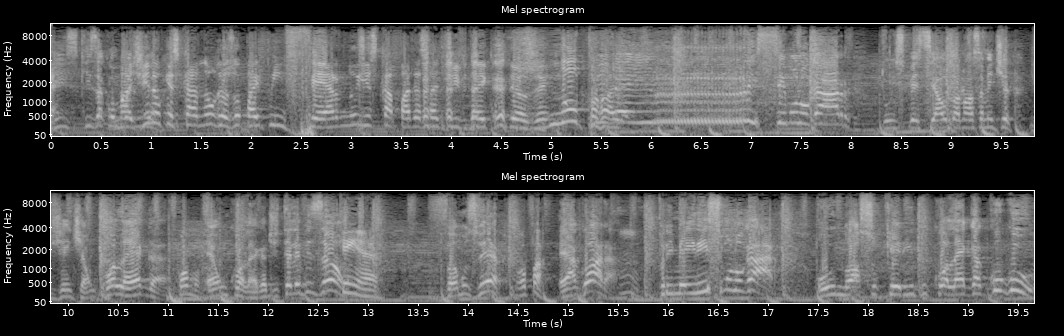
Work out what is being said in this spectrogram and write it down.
quis- quis a companhia. Imagina o que esse cara não rezou pra ir pro inferno e escapar dessa dívida aí com Deus, hein? No primeiríssimo lugar do especial da nossa mentira. Gente, é um colega. Como? É um colega de televisão. Quem é? Vamos ver. Opa. É agora. Primeiríssimo lugar. O nosso querido colega Gugu.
